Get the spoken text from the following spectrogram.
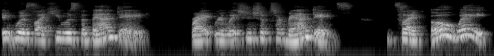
it was like he was the band aid, right? Relationships are band aids. It's like, oh, wait,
